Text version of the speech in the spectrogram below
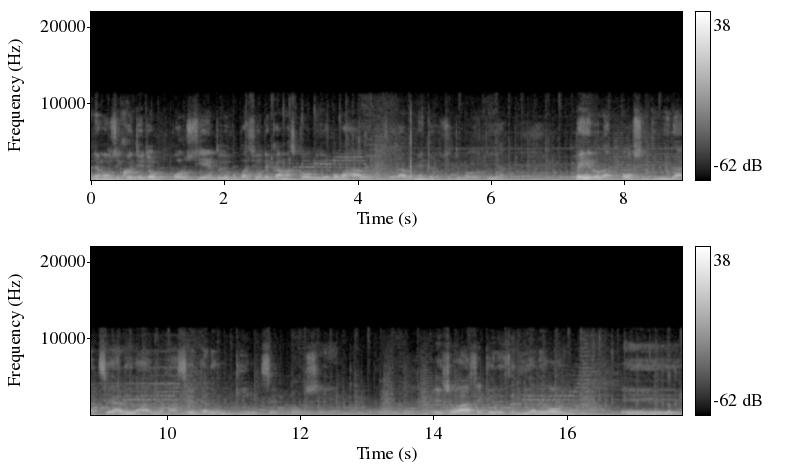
Tenemos un 58% de ocupación de camas COVID, hemos bajado considerablemente los últimos dos días, pero la positividad se ha elevado a cerca de un 15%. Eso hace que desde el día de hoy eh,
